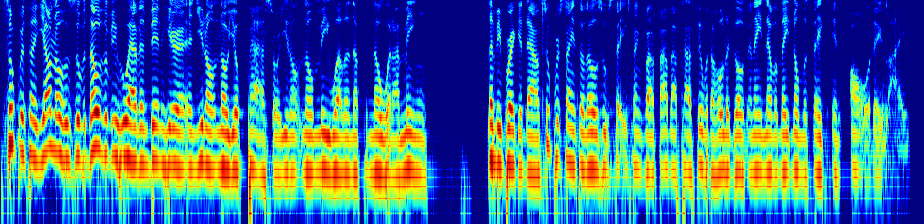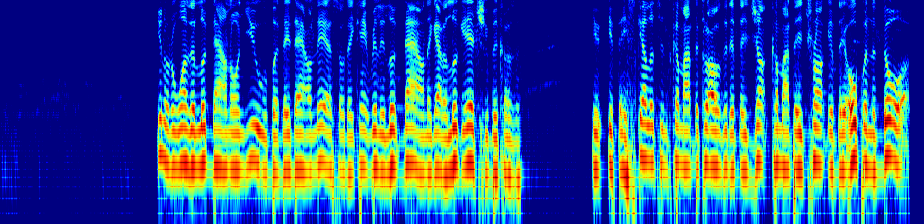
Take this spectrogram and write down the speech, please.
super saints, y'all know who super, those of you who haven't been here and you don't know your pastor or you don't know me well enough to know what I mean. Let me break it down. Super saints are those who save, sanctified, fire baptized, filled with the Holy Ghost, and they never made no mistakes in all their life. You know, the ones that look down on you, but they're down there, so they can't really look down. They got to look at you because if, if they skeletons come out the closet, if they junk come out their trunk, if they open the door,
